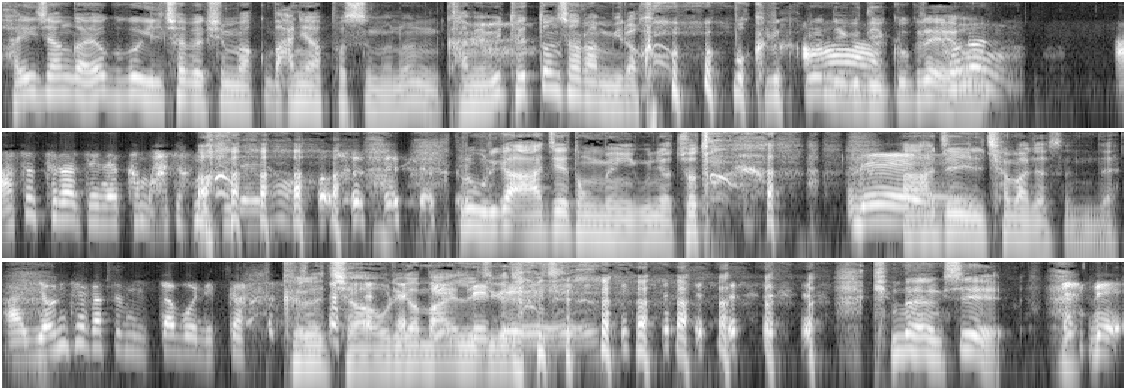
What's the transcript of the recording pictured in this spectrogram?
화이자인가요? 그거 1차 백신 맞고 많이 아팠으면은 감염이 됐던 사람이라고 뭐 그런, 그런 아, 얘기도 있고 그래요. 저는 아스트라제네카 맞았는데요. 그럼 우리가 아재 동맹이군요. 저도 네. 아재 1차 맞았었는데. 아, 연세가 좀 있다 보니까. 그렇죠. 우리가 마일리지가 네, 좀 네. 김나영 씨, 네.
